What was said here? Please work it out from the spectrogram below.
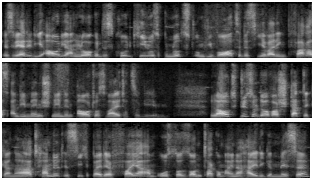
Es werde die Audioanlage des Kinos benutzt, um die Worte des jeweiligen Pfarrers an die Menschen in den Autos weiterzugeben. Laut Düsseldorfer Stadtdekanat handelt es sich bei der Feier am Ostersonntag um eine heilige Messe,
